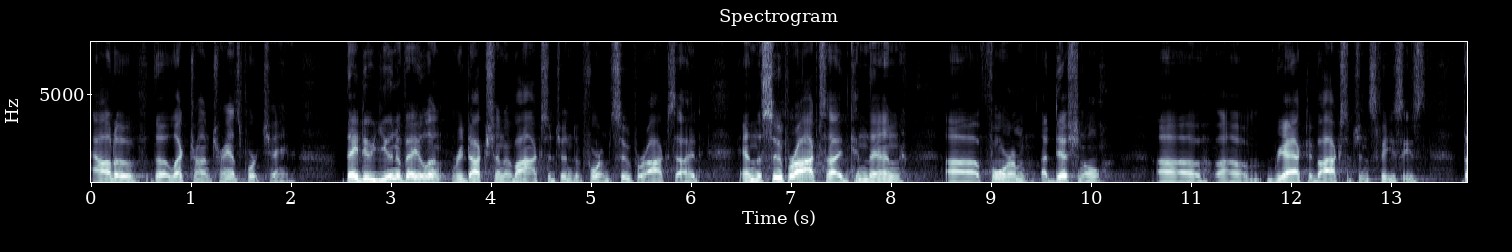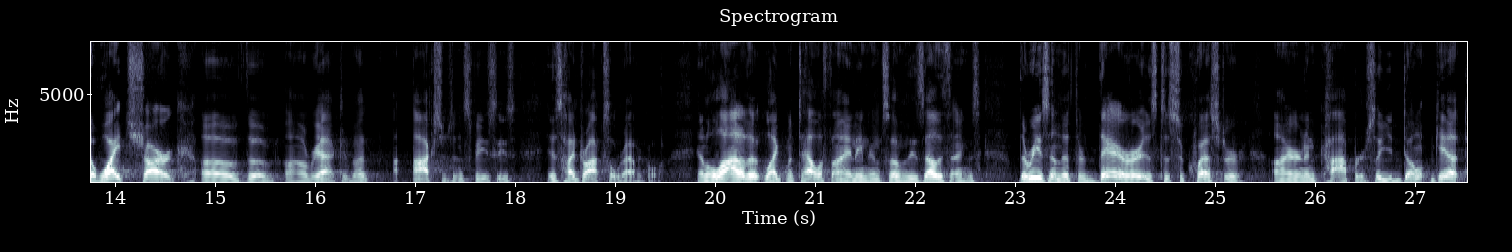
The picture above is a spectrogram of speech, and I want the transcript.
out of the electron transport chain. They do univalent reduction of oxygen to form superoxide, and the superoxide can then uh, form additional uh, uh, reactive oxygen species. The white shark of the uh, reactive uh, oxygen species is hydroxyl radical. And a lot of it, like metallothionein and some of these other things, the reason that they're there is to sequester iron and copper so you don't get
